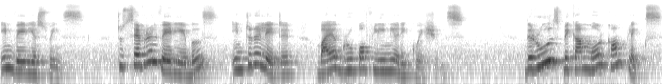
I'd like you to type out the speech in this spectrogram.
in various ways to several variables interrelated by a group of linear equations the rules become more complex,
